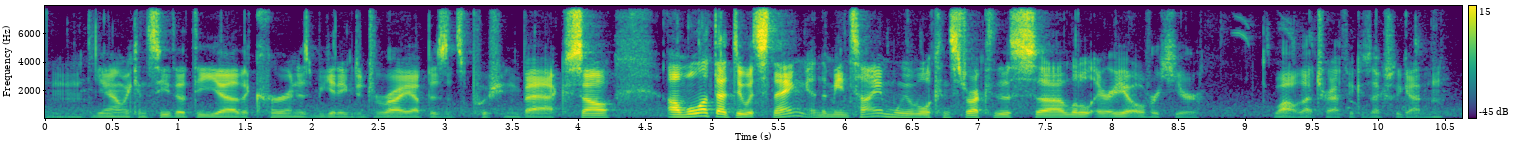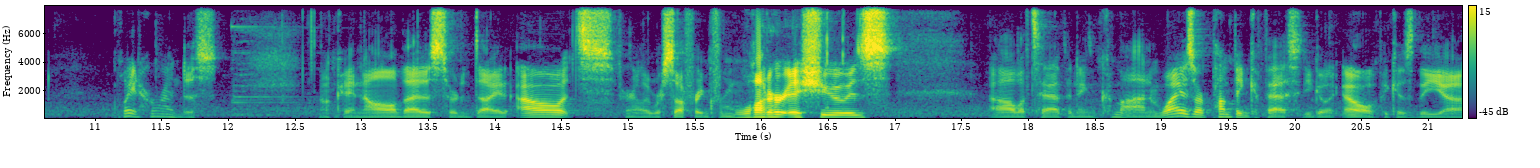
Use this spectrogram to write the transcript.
Hmm, yeah, we can see that the uh, the current is beginning to dry up as it's pushing back. So uh, we'll let that do its thing. In the meantime, we will construct this uh, little area over here. Wow, that traffic has actually gotten quite horrendous. Okay, now all that has sort of died out. Apparently we're suffering from water issues. Uh, what's happening? Come on, why is our pumping capacity going? Oh, because the, uh,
